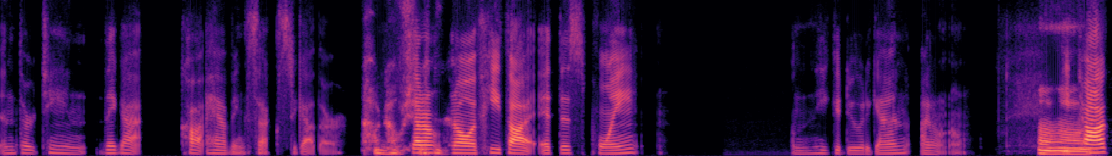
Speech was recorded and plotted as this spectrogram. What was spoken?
and 13, they got caught having sex together. oh no. So I don't know if he thought at this point um, he could do it again. I don't know. He Uh, talked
